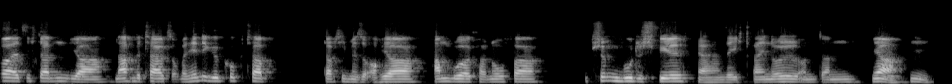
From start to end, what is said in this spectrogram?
als ich dann ja nachmittags auf mein Handy geguckt habe, dachte ich mir so, ach ja, Hamburg, Hannover, bestimmt ein gutes Spiel. Ja, dann sehe ich 3-0 und dann, ja, hm,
